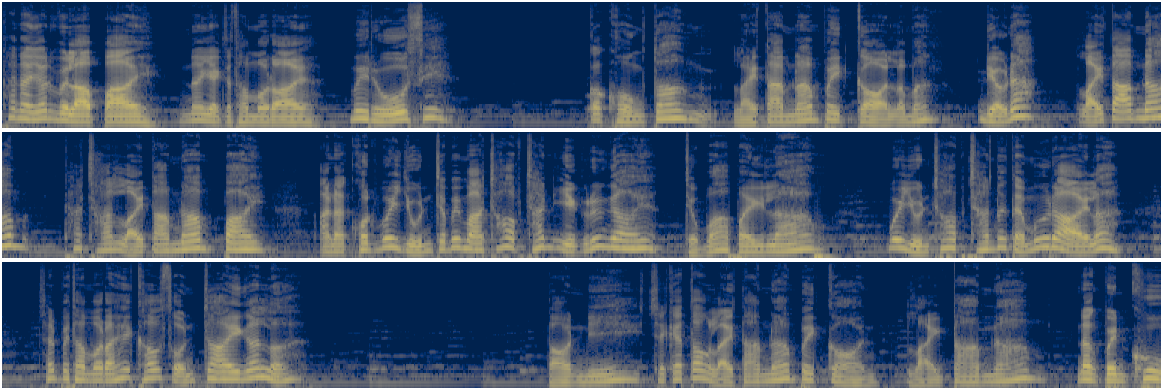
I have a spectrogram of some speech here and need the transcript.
ถ้านายย้อนเวลาไปนายอยากจะทำอะไร ไม่รู้สิ ก็คงต้องไหลตามน้ำไปก่อนละมั้ง เดี๋ยวนะ ไหลตามน้ำถ้าฉันไหลตามน้ำไป อนาคตเว่ยหยุนจะไม่มาชอบฉันอีกหรือไง จะว่าไปแล้วเว่ยหยุนชอบฉันตั้งแต่เมื่อไหร่ล่ะ ฉันไปทำอะไรให้เขาสนใจงั้นเหรอ ตอนนี้ฉันแค่ต้องไหลตามน้ำไปก่อน ไหลตามน้ำนั่งเป็นคู่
